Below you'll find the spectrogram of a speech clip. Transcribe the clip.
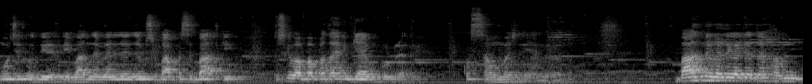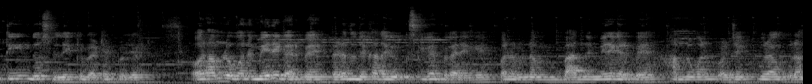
वो चीज़ होती रहती है। बाद में मैंने जब उसके पापा से बात की तो उसके पापा पता नहीं क्या बोल रहे थे। कुछ समझ नहीं आया मेरे तो बाद में अगर देखा जाए तो हम तीन दोस्त लेके बैठे प्रोजेक्ट और हम लोगों ने मेरे घर पे पहले तो देखा था कि उसके घर पे करेंगे पर बाद में मेरे घर पे हम लोगों ने प्रोजेक्ट पूरा पूरा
